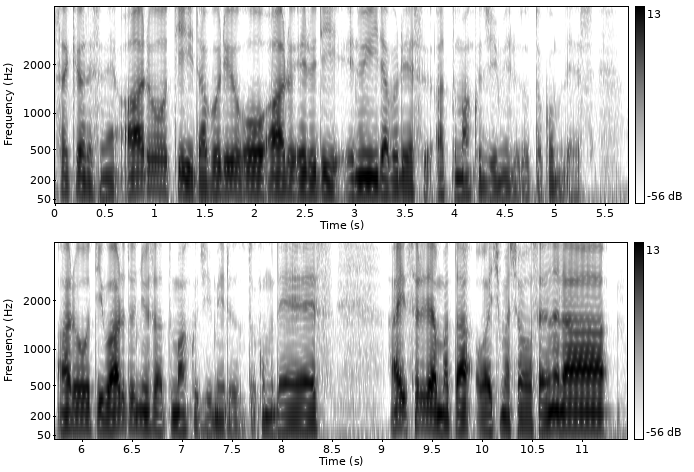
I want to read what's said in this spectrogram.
先はですね、rotworldnews.gmail.com です。rotworldnews.gmail.com です。はい、それではまたお会いしましょう。さようなら。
